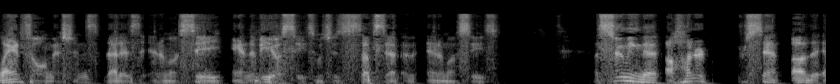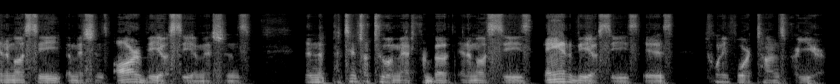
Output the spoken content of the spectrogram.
landfill emissions, that is the NMOC, and the VOCs, which is a subset of NMOCs assuming that 100% of the NMOC emissions are VOC emissions, then the potential to emit for both NMOCs and VOCs is 24 tons per year.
